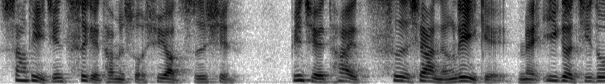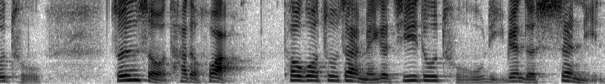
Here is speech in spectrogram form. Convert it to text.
上帝已经赐给他们所需要的资讯。并且他也赐下能力给每一个基督徒遵守他的话，透过住在每个基督徒里面的圣灵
